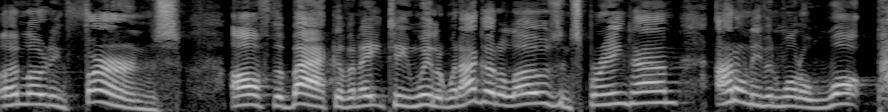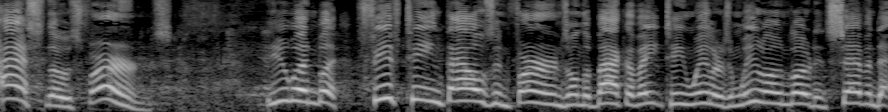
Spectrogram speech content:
unloading ferns off the back of an 18 wheeler. When I go to Lowe's in springtime, I don't even want to walk past those ferns. You wouldn't but 15,000 ferns on the back of 18 wheelers, and we unloaded seven to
